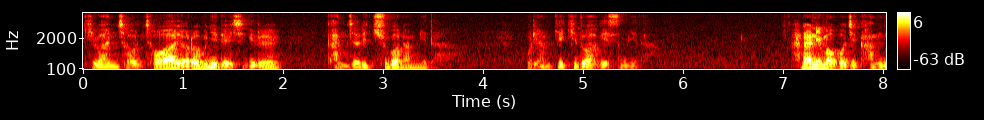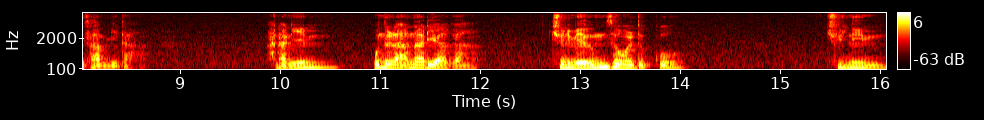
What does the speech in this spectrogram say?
기완 저, 저와 여러분이 되시기를 간절히 축원합니다. 우리 함께 기도하겠습니다. 하나님 아버지 감사합니다. 하나님 오늘 아나리아가 주님의 음성을 듣고 주님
